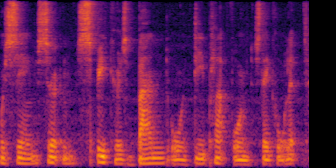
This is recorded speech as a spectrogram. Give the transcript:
we're seeing certain speakers banned or deplatformed, as they call it,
